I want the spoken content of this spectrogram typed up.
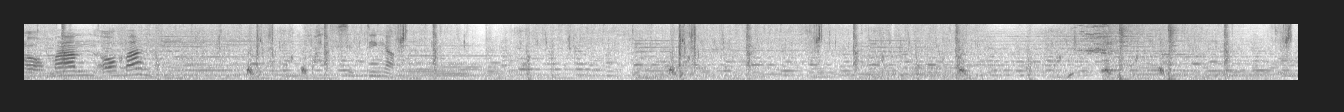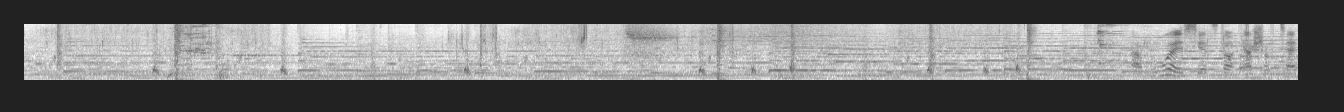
Oh Mann, oh Mann. Boah, diese Dinger. Ruhe ist jetzt da, Herrschaftszeit.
